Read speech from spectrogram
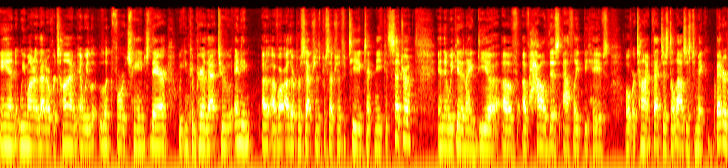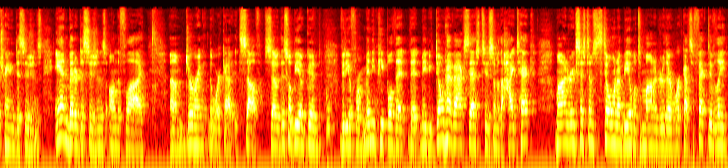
and we monitor that over time and we look for a change there we can compare that to any uh, of our other perceptions perception fatigue technique etc and then we get an idea of, of how this athlete behaves over time that just allows us to make better training decisions and better decisions on the fly um, during the workout itself. So this will be a good video for many people that, that maybe don't have access to some of the high tech monitoring systems, still want to be able to monitor their workouts effectively.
